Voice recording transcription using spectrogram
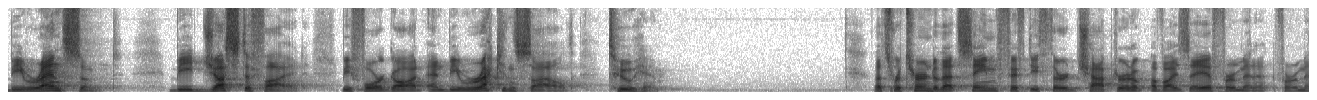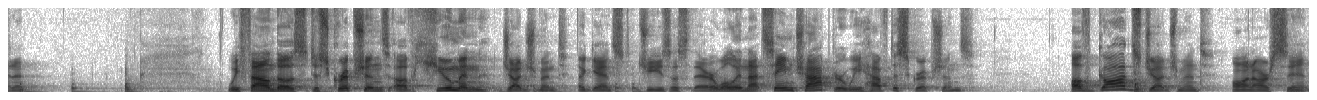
be ransomed, be justified before God, and be reconciled to Him. Let's return to that same 53rd chapter of, Isaiah for a minute. For a minute. We found those descriptions of human judgment against Jesus there. Well, in that same chapter, we have descriptions of God's judgment on our sin,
